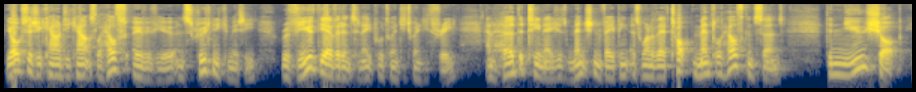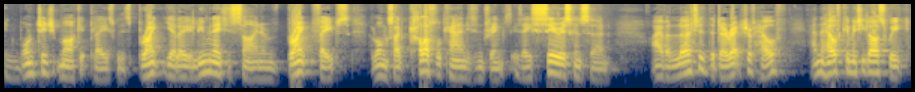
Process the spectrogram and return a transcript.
The Oxfordshire County Council Health Overview and Scrutiny Committee reviewed the evidence in April 2023 and heard that teenagers mentioned vaping as one of their top mental health concerns. The new shop in Wantage Marketplace, with its bright yellow illuminated sign and bright vapes alongside colourful candies and drinks, is a serious concern. I have alerted the Director of Health and the Health Committee last week,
